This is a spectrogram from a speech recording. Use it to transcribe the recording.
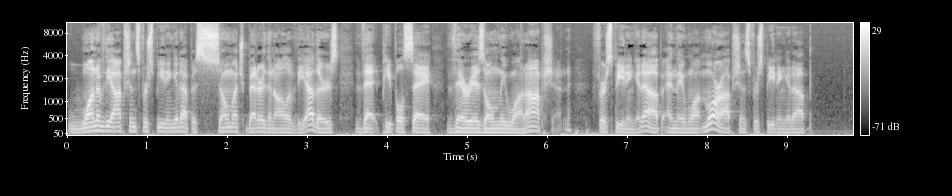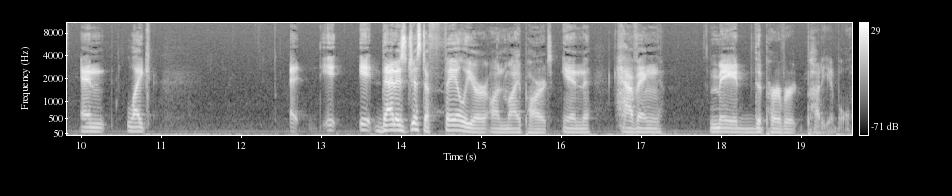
One of the options for speeding it up is so much better than all of the others that people say there is only one option for speeding it up and they want more options for speeding it up. And like it it, it that is just a failure on my part in having made the pervert puttyable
